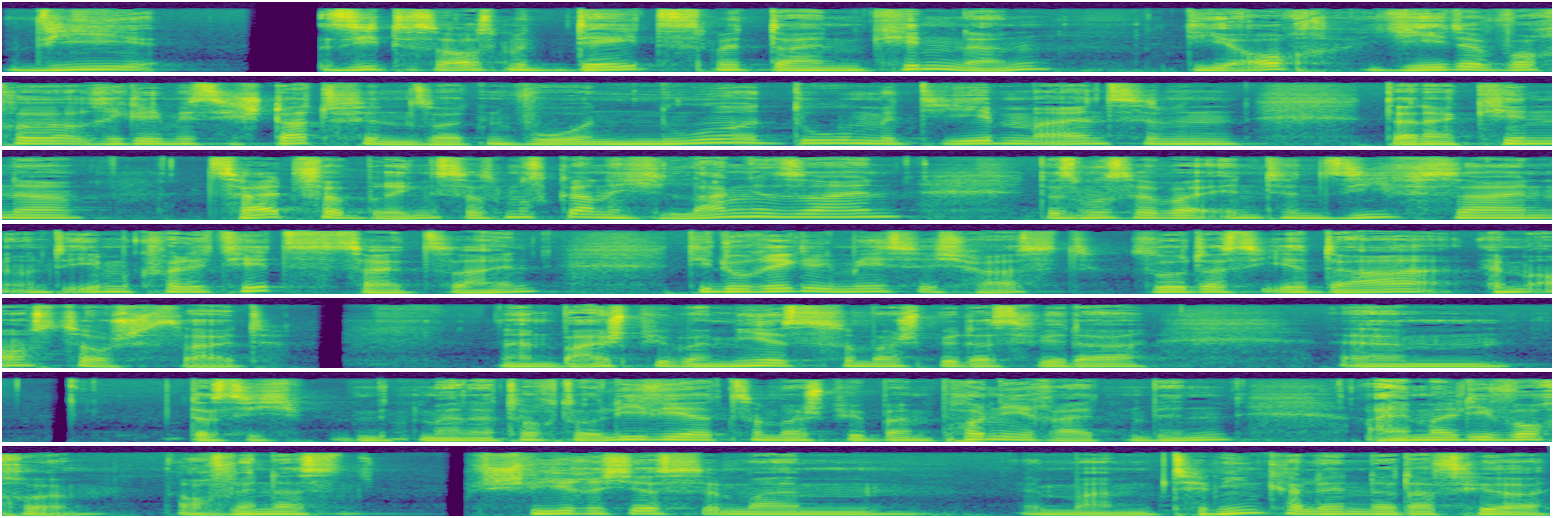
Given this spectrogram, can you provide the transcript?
Wie sieht es aus mit Dates mit deinen Kindern? die auch jede Woche regelmäßig stattfinden sollten, wo nur du mit jedem einzelnen deiner Kinder Zeit verbringst. Das muss gar nicht lange sein, das muss aber intensiv sein und eben Qualitätszeit sein, die du regelmäßig hast, so dass ihr da im Austausch seid. Ein Beispiel bei mir ist zum Beispiel, dass wir da, ähm, dass ich mit meiner Tochter Olivia zum Beispiel beim Ponyreiten bin, einmal die Woche. Auch wenn das schwierig ist, in meinem, in meinem Terminkalender dafür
